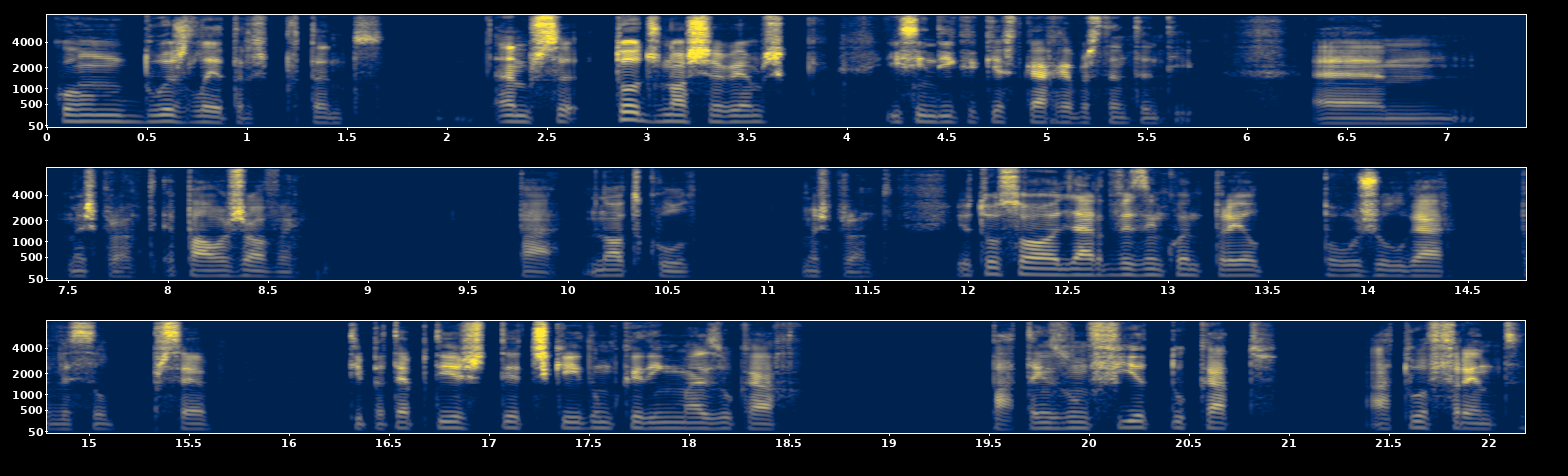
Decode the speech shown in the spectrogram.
com duas letras, portanto, ambos, todos nós sabemos que isso indica que este carro é bastante antigo. Um, mas pronto, é pá, o jovem, pá, not cool. Mas pronto, eu estou só a olhar de vez em quando para ele para o julgar, para ver se ele percebe. Tipo, até podias ter descaído um bocadinho mais o carro. Pá, tens um Fiat Ducato à tua frente.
